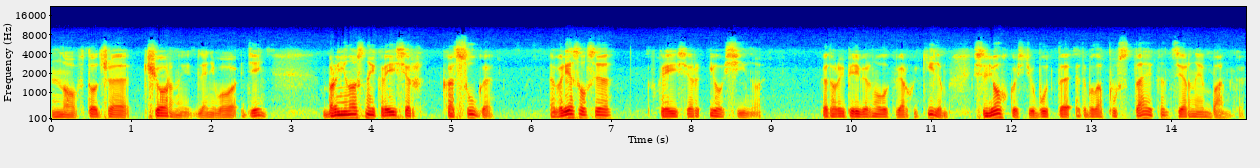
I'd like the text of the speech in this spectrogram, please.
Но в тот же черный для него день броненосный крейсер «Касуга» врезался в крейсер «Иосино», который перевернуло кверху килем с легкостью, будто это была пустая консервная банка.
